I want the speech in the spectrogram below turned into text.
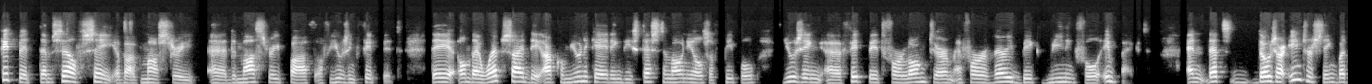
Fitbit themselves say about mastery, uh, the mastery path of using Fitbit. They on their website they are communicating these testimonials of people using uh, Fitbit for long term and for a very big meaningful impact. And that's those are interesting, but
